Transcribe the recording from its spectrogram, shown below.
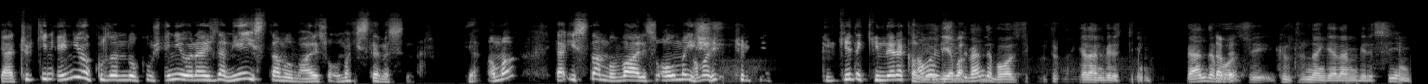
Yani Türkiye'nin en iyi okullarında okumuş en iyi öğrenciler niye İstanbul valisi olmak istemesinler? Ya ama ya İstanbul valisi olma işi ama, Türkiye Türkiye'de kimlere kalıyor ama diye bak. Ben de Boğaziçi kültüründen gelen birisiyim. Ben de Tabii. Boğaziçi kültüründen gelen birisiyim.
